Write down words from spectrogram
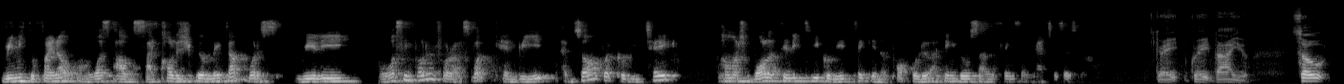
we need to find out uh, what's our psychological makeup, what is really what's important for us, what can we absorb, what could we take, how much volatility could we take in a portfolio. I think those are the things that matters as well. Great, great value. So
